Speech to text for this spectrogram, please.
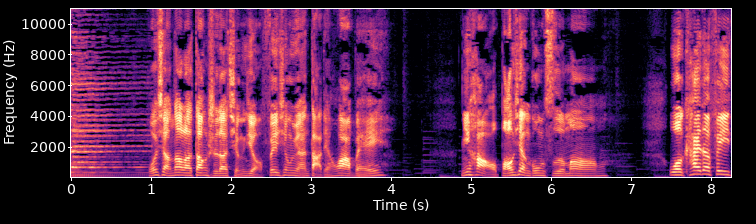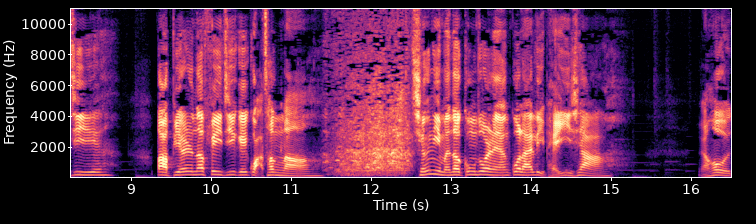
泪。我想到了当时的情景，飞行员打电话：“喂，你好，保险公司吗？我开的飞机把别人的飞机给剐蹭了，请你们的工作人员过来理赔一下。然后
